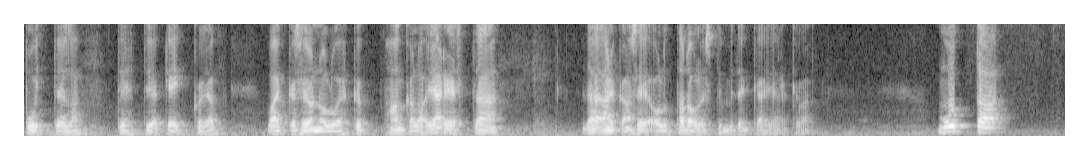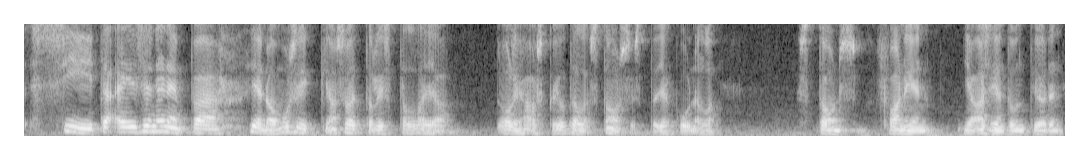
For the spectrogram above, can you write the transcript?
puitteilla tehtyjä keikkoja, vaikka se on ollut ehkä hankalaa järjestää, tai ainakaan se ei ollut taloudellisesti mitenkään järkevää. Mutta siitä ei sen enempää. Hienoa musiikkia on soittolistalla ja oli hauska jutella Stonesista ja kuunnella Stones-fanien ja asiantuntijoiden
